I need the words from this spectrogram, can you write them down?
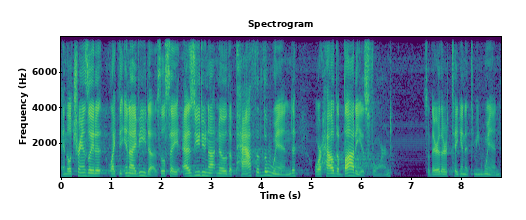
and they'll translate it like the NIV does. They'll say, As you do not know the path of the wind or how the body is formed. So there they're taking it to mean wind.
